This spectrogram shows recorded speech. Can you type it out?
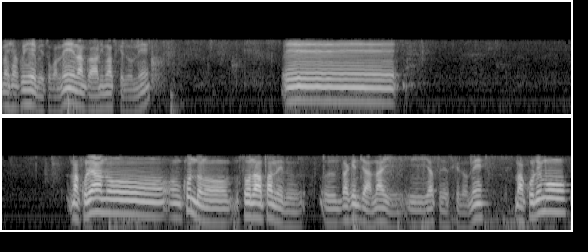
まあ、100平米とかね、なんかありますけどね、えーまあ、これはあの今度のソーラーパネルだけじゃないやつですけどね、まあ、これも、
